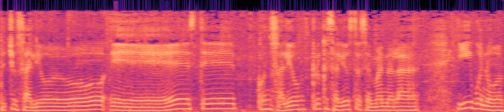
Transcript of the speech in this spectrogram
de hecho salió eh, este, ¿cuándo salió? Creo que salió esta semana la y bueno,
